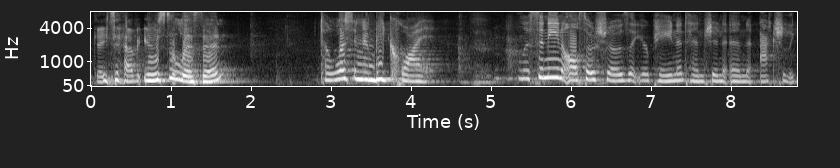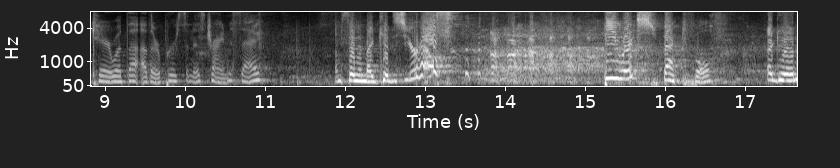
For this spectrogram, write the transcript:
Okay, to have ears to listen. To listen and be quiet. Listening also shows that you're paying attention and actually care what the other person is trying to say. I'm sending my kids to your house Be respectful. again.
